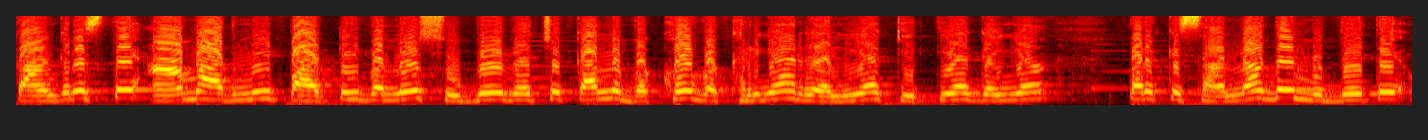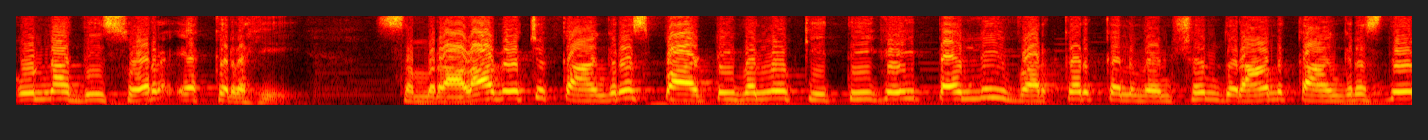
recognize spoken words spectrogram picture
ਕਾਂਗਰਸ ਤੇ ਆਮ ਆਦਮੀ ਪਾਰਟੀ ਵੱਲੋਂ ਸੂਬੇ ਵਿੱਚ ਕੱਲ ਵੱਖੋ ਵੱਖਰੀਆਂ ਰੈਲੀਆਂ ਕੀਤੀਆਂ ਗਈਆਂ, ਪਰ ਕਿਸਾਨਾਂ ਦੇ ਮੁੱਦੇ ਤੇ ਉਹਨਾਂ ਦੀ ਸੁਰ ਇੱਕ ਰਹੀ। ਸਮਰਾਲਾ ਵਿੱਚ ਕਾਂਗਰਸ ਪਾਰਟੀ ਵੱਲੋਂ ਕੀਤੀ ਗਈ ਪਹਿਲੀ ਵਰਕਰ ਕਨਵੈਨਸ਼ਨ ਦੌਰਾਨ ਕਾਂਗਰਸ ਦੇ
